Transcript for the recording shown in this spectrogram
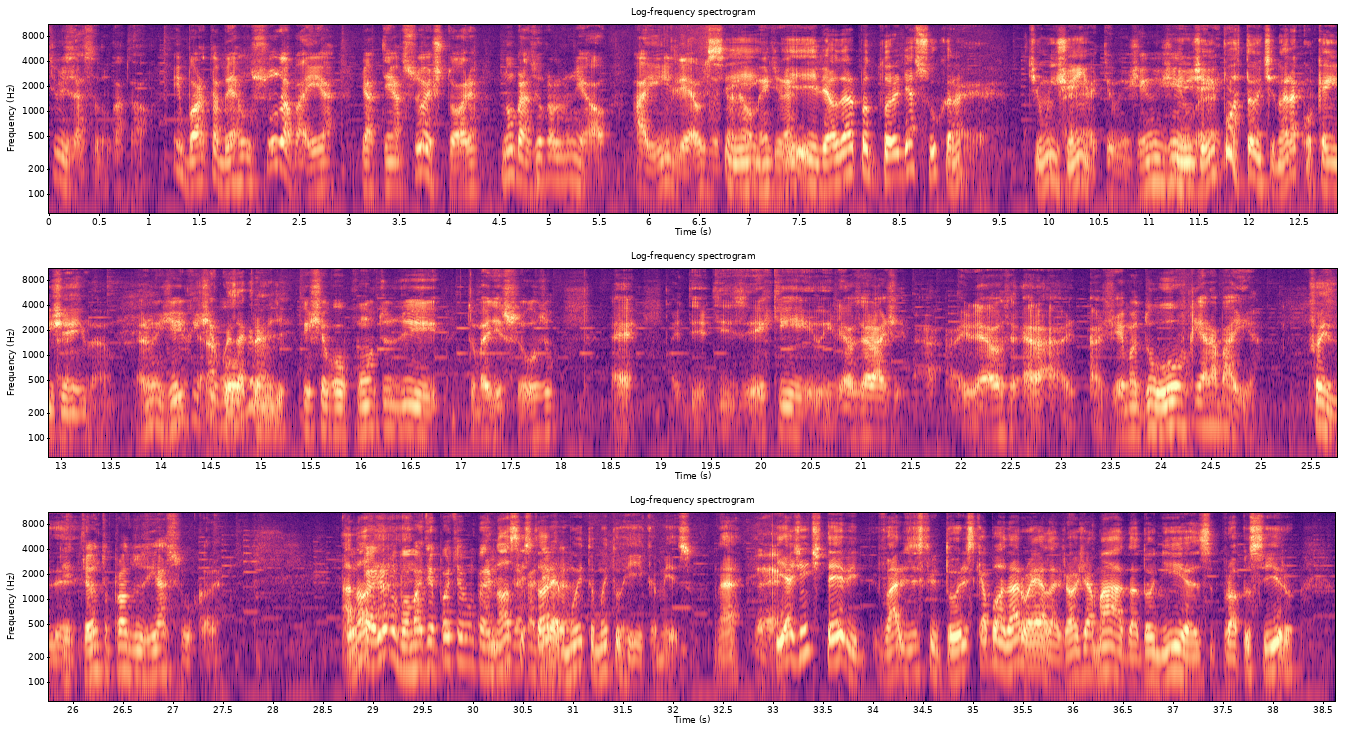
Civilização do cacau. Embora também o sul da Bahia já tenha a sua história no Brasil colonial. Aí Ilhéus Sim, realmente, né? e Ilhéus era produtora de açúcar, né? Tinha um engenho. É, tem um engenho, engenho. um engenho grande. importante, não era qualquer engenho. Não. Era um engenho que Era chegou. coisa grande. Que chegou ao ponto de Tomé de Souza é, de dizer que o Ilhéus era, a Ilhéus era a gema do ovo que era a Bahia. Pois De é. tanto produzir açúcar. Né? A no- período bom, mas depois teve um período de nossa história é muito, muito rica mesmo. Né? É. E a gente teve vários escritores que abordaram ela, Jorge Amado, Adonias, o próprio Ciro.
